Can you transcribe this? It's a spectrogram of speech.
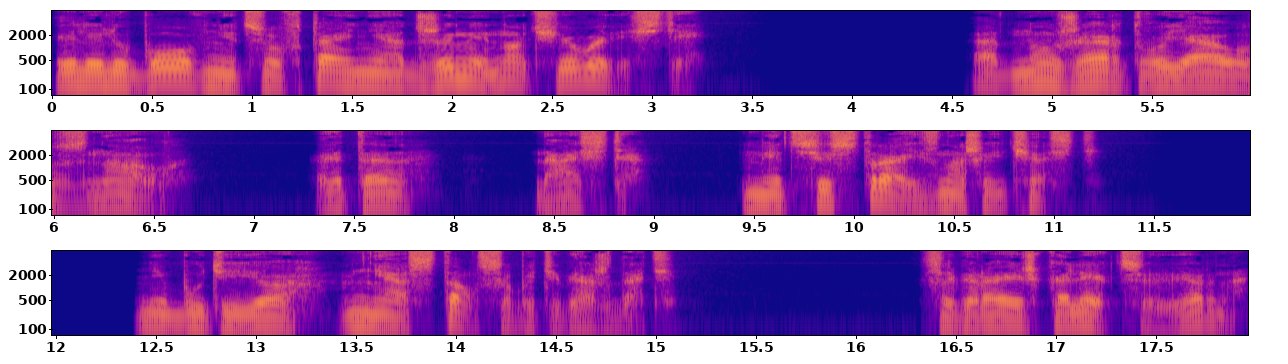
или любовницу в тайне от жены ночью вывести. Одну жертву я узнал. Это Настя, медсестра из нашей части. Не будь ее, не остался бы тебя ждать. Собираешь коллекцию, верно?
